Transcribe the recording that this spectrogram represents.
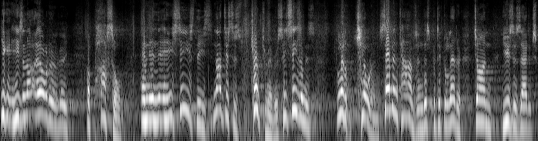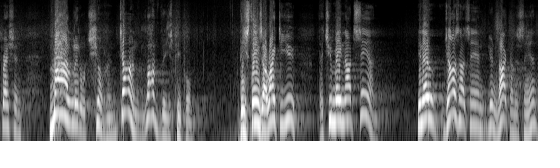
Can, he's an elderly apostle. And, and, and, he sees these, not just as church members, he sees them as little children. Seven times in this particular letter, John uses that expression, my little children. John loved these people. These things I write to you that you may not sin. You know, John's not saying you're not going to sin.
